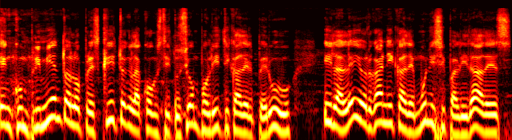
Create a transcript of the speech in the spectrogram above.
En cumplimiento a lo prescrito en la Constitución Política del Perú y la Ley Orgánica de Municipalidades,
